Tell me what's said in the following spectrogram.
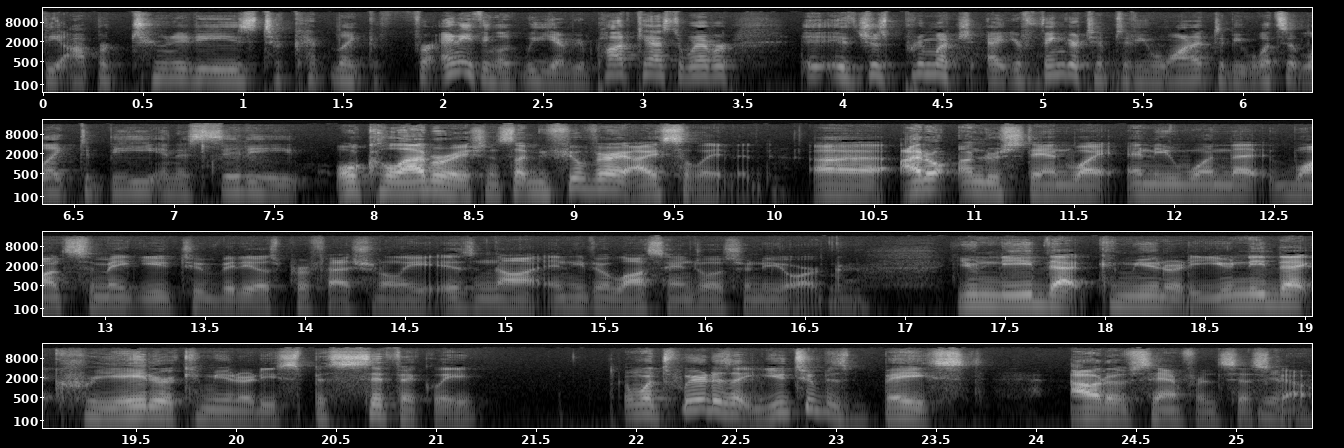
the opportunities to like for anything like you have your podcast or whatever. It's just pretty much at your fingertips if you want it to be. What's it like to be in a city? Well, collaborations, like you feel very isolated. Uh, I don't understand why anyone that wants to make YouTube videos professionally is not in either Los Angeles or New York. You need that community. You need that creator community specifically. And what's weird is that YouTube is based out of San Francisco.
